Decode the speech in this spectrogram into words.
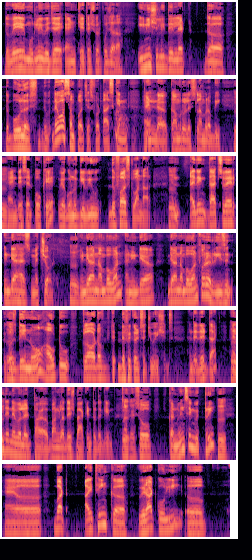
The way Murli Vijay and Cheteshwar Pujara initially they let the the bowlers. There was some purchase for Taskin and uh, Kamrul Islam Rabi. And they said okay we are going to give you the first one hour. And I think that's where India has matured. India are number one and India they are number one for a reason. Because they know how to claw out of d- difficult situations. And they did that. And they never let Pa- uh, Bangladesh back into the game. Okay. So convincing victory, uh, but I think uh, Virat Kohli uh,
